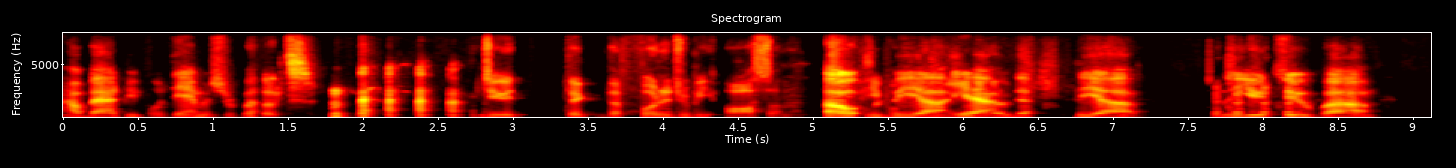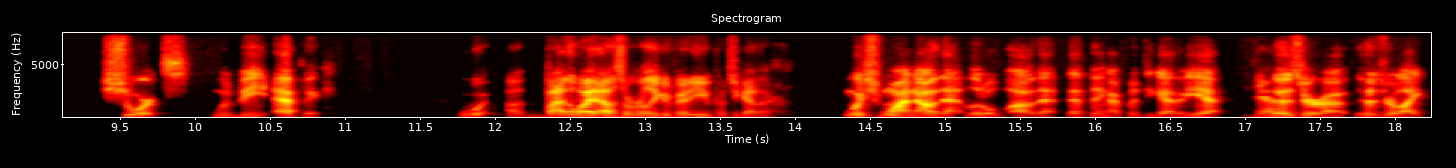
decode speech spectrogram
how bad people would damage their boats. dude the the footage would be awesome Oh, it would be uh, yeah, the the uh, the YouTube uh, shorts would be epic. Wh- uh, by the way that was a really good video you put together Which one? Oh, that little oh that that thing I put together. Yeah, yeah those are uh, those are like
